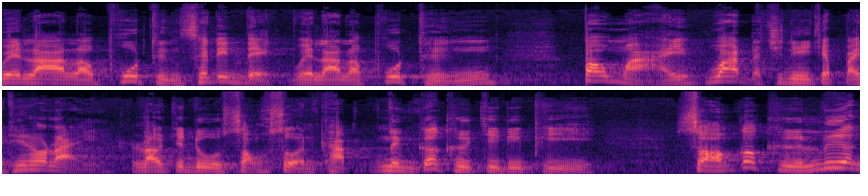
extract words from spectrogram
เวลาเราพูดถึงเซ็ตอินเด็กเวลาเราพูดถึงเป้าหมายว่าดัชนีจะไปที่เท่าไหร่ เราจะดู 2ส่วนครับหนึ่งก็คือ GDP 2 ก็คือเรื่อง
